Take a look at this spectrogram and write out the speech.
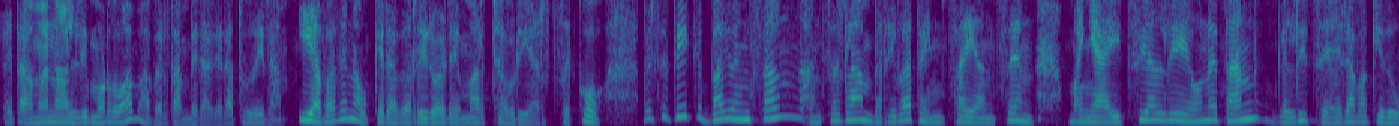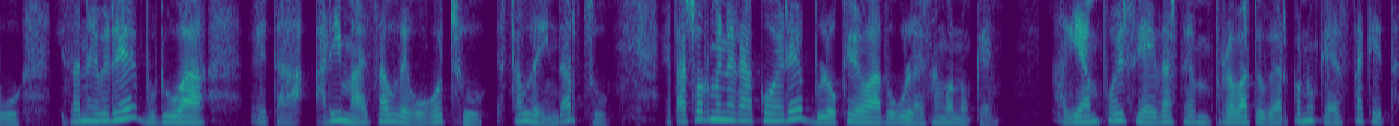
eta eman aldi mordoa ba, bertan bera geratu dira. Ia baden aukera berriro ere martxa hori hartzeko. Bestetik, bagentzan antzeslan berri bat aintzaian zen, baina itzialdi honetan gelditzea erabaki dugu. Izan ebere, burua eta harima ez daude gogotsu, ez daude indartzu. Eta sormenerako ere blokeoa dugula esango nuke. Agian poesia idazten probatu beharko nuke ez dakit.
